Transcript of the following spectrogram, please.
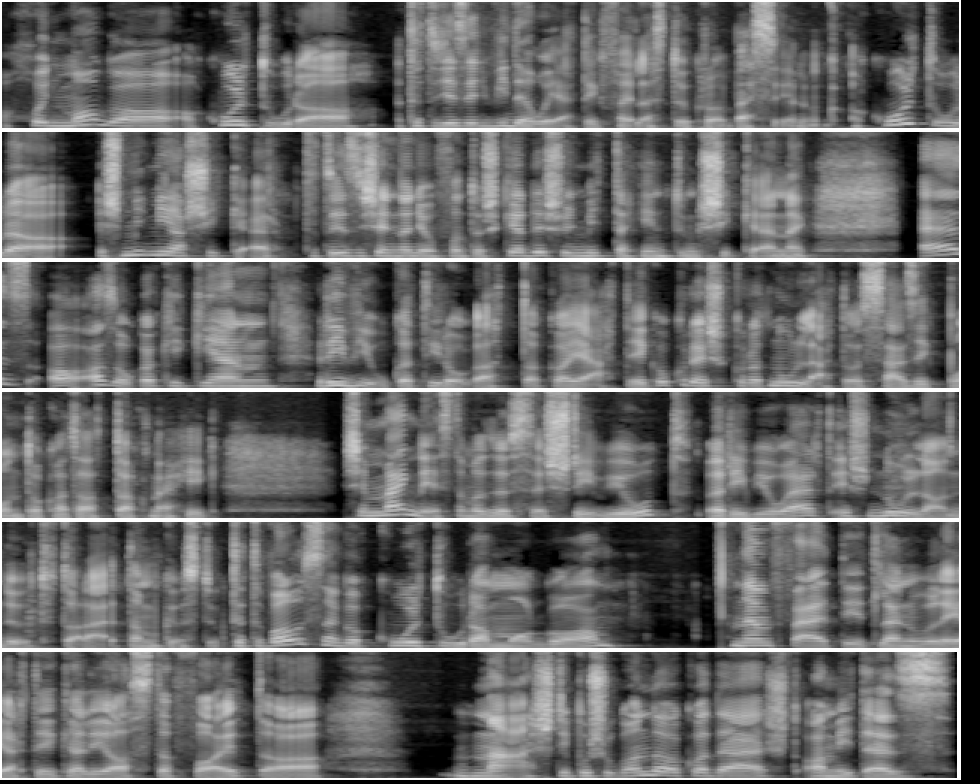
hogy maga a kultúra, tehát hogy ez egy videójátékfejlesztőkről beszélünk. A kultúra, és mi, mi a siker? Tehát ez is egy nagyon fontos kérdés, hogy mit tekintünk sikernek. Ez a, azok, akik ilyen review-kat írogattak a játékokra, és akkor ott nullától százig pontokat adtak nekik. És én megnéztem az összes review-t, a reviewert, és nulla nőt találtam köztük. Tehát valószínűleg a kultúra maga nem feltétlenül értékeli azt a fajta más típusú gondolkodást, amit ez,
